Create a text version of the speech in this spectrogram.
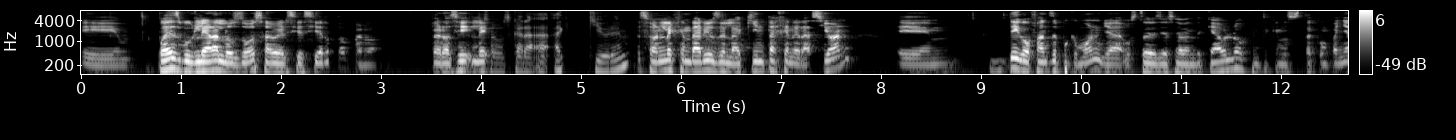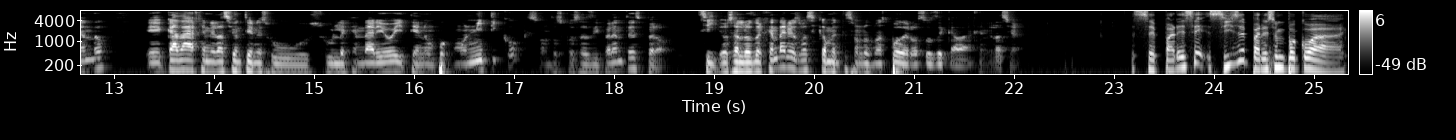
Eh, puedes googlear a los dos a ver si es cierto, pero, pero sí. Vamos a buscar a, a Kyurem. Son legendarios de la quinta generación. Eh, digo, fans de Pokémon, ya ustedes ya saben de qué hablo, gente que nos está acompañando. Eh, cada generación tiene su, legendario y tiene un Pokémon mítico, que son dos cosas diferentes, pero sí, o sea, los legendarios básicamente son los más poderosos de cada generación. Se parece, sí se parece un poco a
